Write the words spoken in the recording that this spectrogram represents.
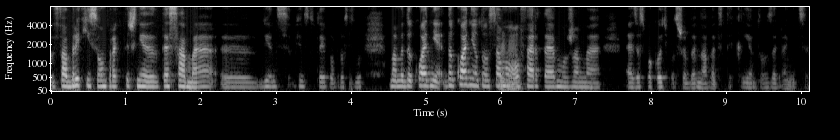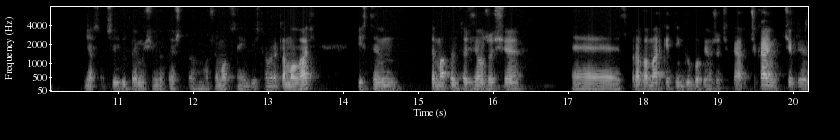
y, fabryki są praktycznie te same, więc, więc tutaj po prostu mamy dokładnie, dokładnie tą samą Mhm. ofertę, możemy e, zaspokoić potrzeby nawet tych klientów z zagranicy. Jasne, czyli tutaj musimy też to może mocniej gdzieś tam reklamować i z tym tematem też wiąże się e, sprawa marketingu, bo wiem, że czeka, czekają Ciebie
